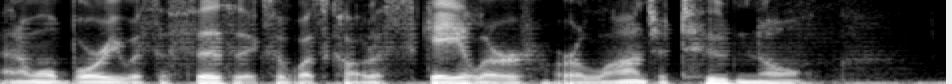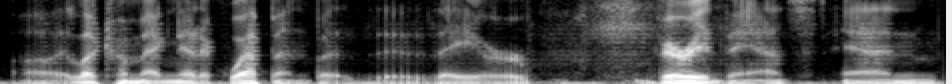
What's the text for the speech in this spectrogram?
and I won't bore you with the physics of what's called a scalar or longitudinal uh, electromagnetic weapon, but they are very advanced, and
